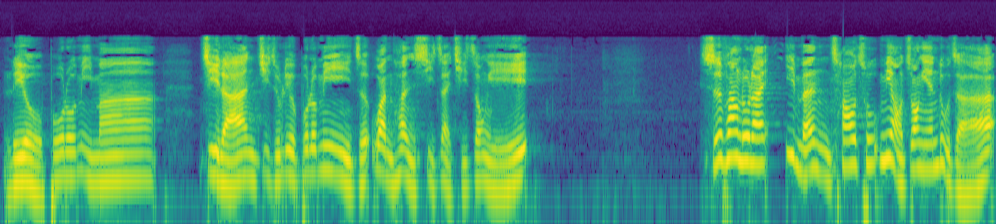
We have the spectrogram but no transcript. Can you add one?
六波罗蜜吗？既然具足六波罗蜜，则万恨系在其中矣。十方如来一门超出妙庄严路者，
